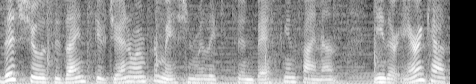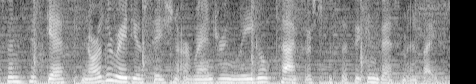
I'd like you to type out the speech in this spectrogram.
This show is designed to give general information related to investing and finance. Neither Aaron Katsman, his guests, nor the radio station are rendering legal, tax, or specific investment advice.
